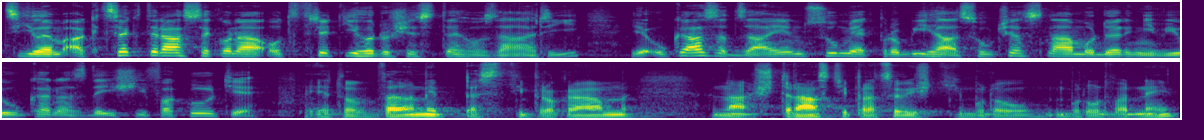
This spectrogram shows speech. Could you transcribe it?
Cílem akce, která se koná od 3. do 6. září, je ukázat zájemcům, jak probíhá současná moderní výuka na zdejší fakultě. Je to velmi pestý program, na 14 pracovištích budou, budou dva dny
